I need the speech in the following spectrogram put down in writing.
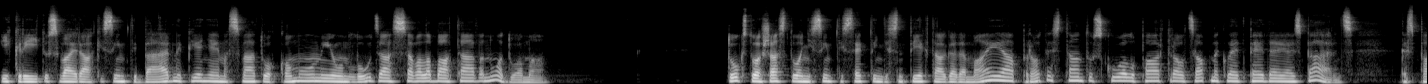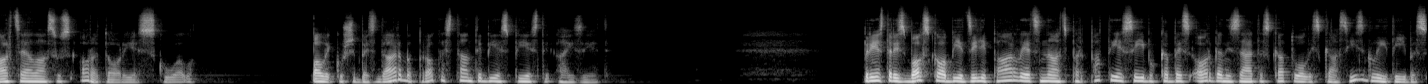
Ik rītus vairāki simti bērni pieņēma svēto komuniju un lūdzās sava labā tēva nodomā. 1875. gada maijā protestantu skolu pārtrauc apmeklēt pēdējais bērns, kas pārcēlās uz oratorijas skolu. Palikuši bez darba, protestanti bija spiesti aiziet. Priesteris Bosko bija dziļi pārliecināts par patiesību, ka bez organizētas katoliskās izglītības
